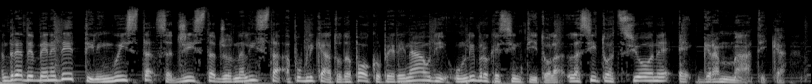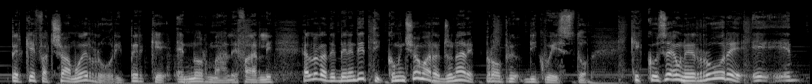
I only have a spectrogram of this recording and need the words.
Andrea De Benedetti, linguista, saggista, giornalista, ha pubblicato da poco per Einaudi un libro che si intitola La situazione è grammatica. Perché facciamo errori? Perché è normale farli. E allora De Benedetti cominciamo a ragionare proprio di questo. Che cos'è un errore e è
